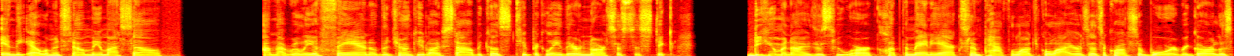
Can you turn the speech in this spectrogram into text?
in the elements. Now, me, myself, I'm not really a fan of the junkie lifestyle because typically they're narcissistic dehumanizers who are kleptomaniacs and pathological liars. That's across the board, regardless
